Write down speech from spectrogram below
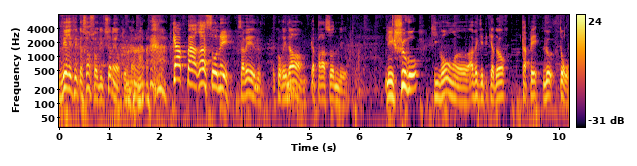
vérification sur le dictionnaire tout de même. hein. Caparaçonné. Vous savez, le, corrida caparaçonne les, les chevaux qui vont, euh, avec les picadors, taper le taureau.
